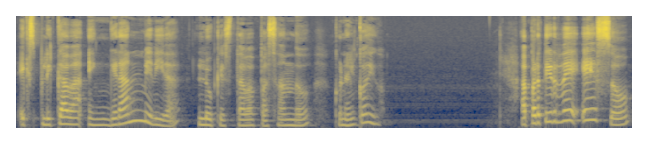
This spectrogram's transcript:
explicaba en gran medida lo que estaba pasando con el código. A partir de eso,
